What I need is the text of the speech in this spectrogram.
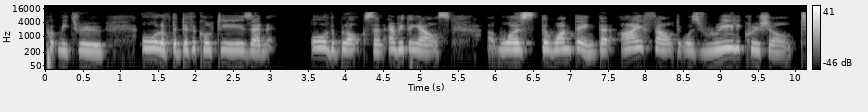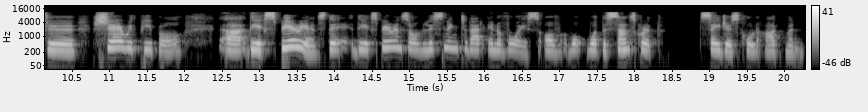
put me through all of the difficulties and all the blocks and everything else uh, was the one thing that I felt it was really crucial to share with people uh, the experience, the the experience of listening to that inner voice of what, what the Sanskrit sages called Atman.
